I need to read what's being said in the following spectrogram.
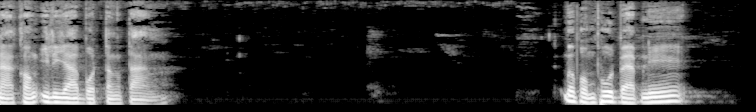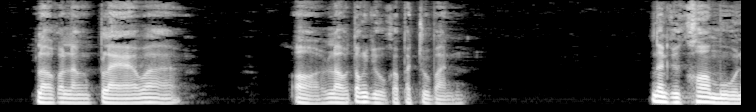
ณะของอิริยาบถต่าง ๆ เมื่อผมพูดแบบนี้ เรากำลังแปลว่าอ๋อเราต้องอยู่กับปัจจุบัน นั่นคือข้อมูล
